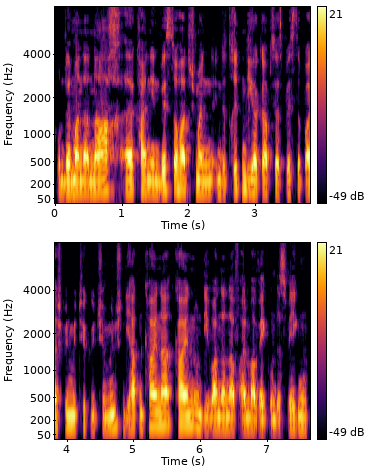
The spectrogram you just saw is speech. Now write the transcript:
Und wenn man danach äh, keinen Investor hat, ich meine, in der dritten Liga gab es ja das beste Beispiel mit Türkgücü München, die hatten keiner, keinen und die waren dann auf einmal weg. Und deswegen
